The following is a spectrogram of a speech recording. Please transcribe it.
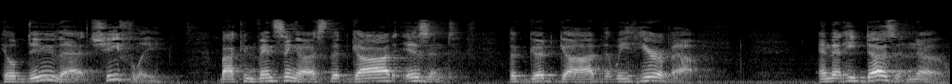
He'll do that chiefly by convincing us that God isn't the good God that we hear about and that he doesn't know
